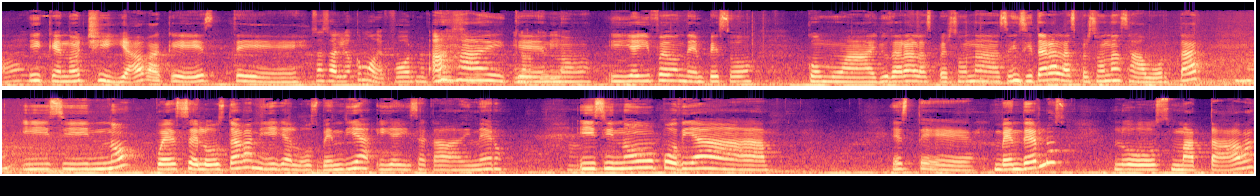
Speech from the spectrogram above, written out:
Ay. y que no chillaba, que este... O sea, salió como deforme. pues, Ajá, y que no. Y ahí fue donde empezó como a ayudar a las personas, incitar a las personas a abortar. Y si no, pues se los daban y ella los vendía y ahí sacaba dinero. Y si no podía este venderlos, los mataba,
